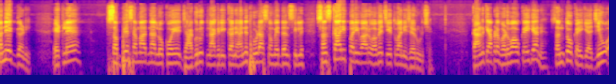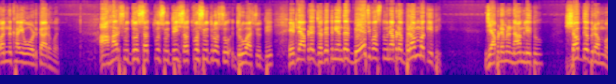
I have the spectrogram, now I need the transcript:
અનેક ગણી. એટલે સભ્ય સમાજના લોકોએ જાગૃત નાગરિક અને થોડા સંવેદનશીલ સંસ્કારી પરિવારો હવે ચેતવાની જરૂર છે. કારણ કે આપણે વડવાઓ કહી ગયા ને, સંતો કહી ગયા, જેવું અન્ન ખાય એવો ઓડકાર હોય. આહાર શુદ્ધો, સત્વ શુદ્ધિ, સત્વ શુદ્ધો ધ્રુવા શુદ્ધિ. એટલે આપણે જગતની અંદર બે જ વસ્તુને આપણે બ્રહ્મ કીધી. જે આપણે એમણે નામ લીધું, શબ્દ બ્રહ્મ.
